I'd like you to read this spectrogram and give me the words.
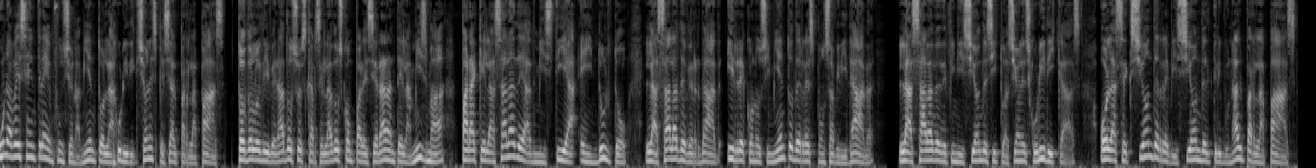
Una vez entre en funcionamiento la Jurisdicción Especial para la Paz, todos los liberados o escarcelados comparecerán ante la misma para que la sala de amnistía e indulto, la sala de verdad y reconocimiento de responsabilidad, la sala de definición de situaciones jurídicas o la sección de revisión del Tribunal para la Paz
